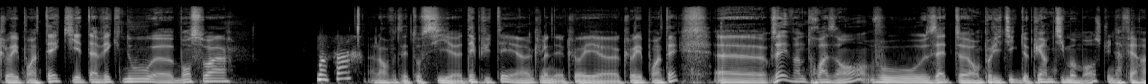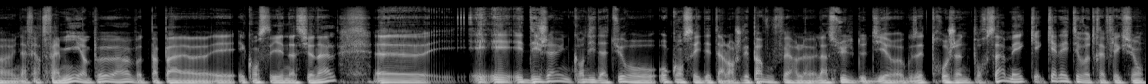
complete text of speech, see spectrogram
Chloé Pointet qui est avec nous. Euh, bonsoir. Bonsoir. Alors vous êtes aussi euh, députée, hein, Chloé, euh, Chloé Pointet. Euh, vous avez 23 ans, vous êtes en politique depuis un petit moment, c'est une affaire, une affaire de famille un peu. Hein. Votre papa est, conseiller national et, déjà une candidature au, Conseil d'État. Alors je ne vais pas vous faire l'insulte de dire que vous êtes trop jeune pour ça, mais quelle a été votre réflexion?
